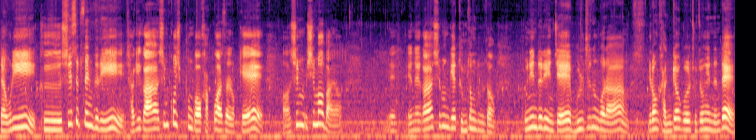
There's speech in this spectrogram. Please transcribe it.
자, 우리 그 실습생들이 자기가 심고 싶은 거 갖고 와서 이렇게 어, 심, 심어봐요. 네, 얘네가 심은 게 듬성듬성. 본인들이 이제 물 주는 거랑 이런 간격을 조정했는데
